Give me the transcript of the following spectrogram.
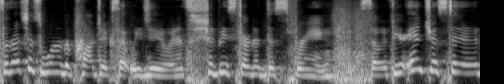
So that's just one of the projects that we do, and it should be started this spring. So if you're interested,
